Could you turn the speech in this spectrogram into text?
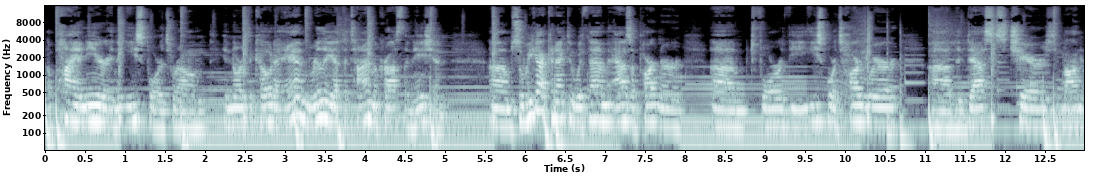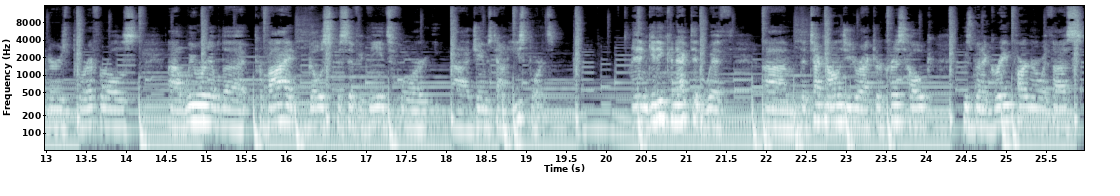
a pioneer in the esports realm in North Dakota and really at the time across the nation. Um, so we got connected with them as a partner um, for the esports hardware, uh, the desks, chairs, monitors, peripherals, uh, we were able to provide those specific needs for uh, Jamestown Esports. And getting connected with um, the technology director, Chris Hoke, who's been a great partner with us.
